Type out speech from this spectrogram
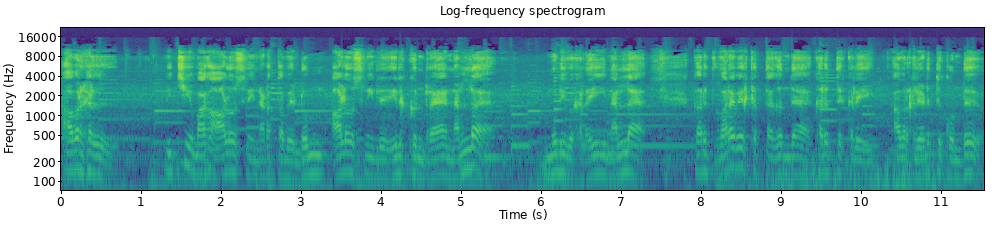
அவர்கள் நிச்சயமாக ஆலோசனை நடத்த வேண்டும். ஆலோசனையில் இருக்கின்ற நல்ல முடிவுகளை நல்ல கருத்து வரவேற்க தகுந்த கருத்துக்களை அவர்கள் எடுத்துக்கொண்டு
